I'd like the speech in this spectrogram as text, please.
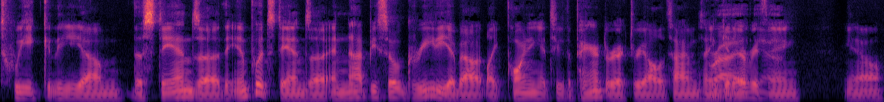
tweak the um, the stanza the input stanza and not be so greedy about like pointing it to the parent directory all the time and saying Right, get yeah. everything you know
